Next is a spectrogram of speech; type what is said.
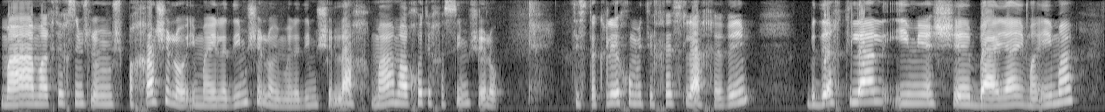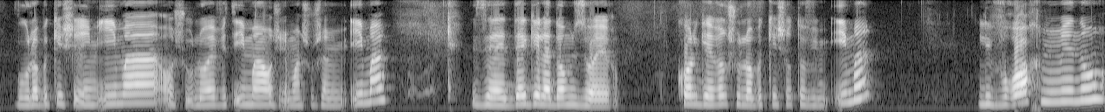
מה המערכת יחסים שלו עם המשפחה שלו, עם הילדים שלו, עם הילדים שלך, מה המערכות יחסים שלו? תסתכלי איך הוא מתייחס לאחרים. בדרך כלל, אם יש אה, בעיה עם האימא, והוא לא בקשר עם אימא, או שהוא לא אוהב את אימא, או שמשהו שם עם אימא, זה דגל אדום זוהר. כל גבר שהוא לא בקשר טוב עם אימא, לברוח ממנו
